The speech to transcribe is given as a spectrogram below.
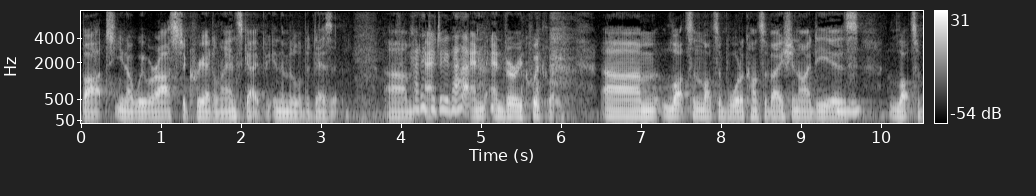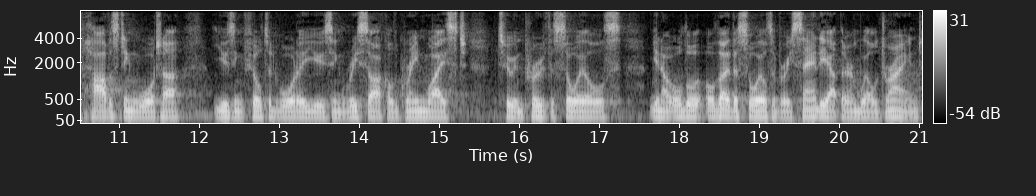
But you know, we were asked to create a landscape in the middle of a desert. Um, How did you do that? And and very quickly. Um, lots and lots of water conservation ideas, Mm-hmm. lots of harvesting water, using filtered water, using recycled green waste to improve the soils. You know, although although the soils are very sandy out there and well drained,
